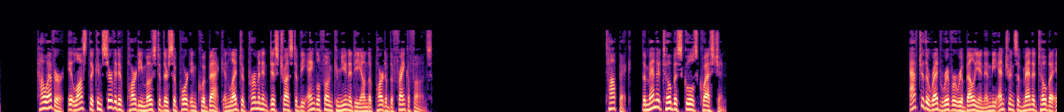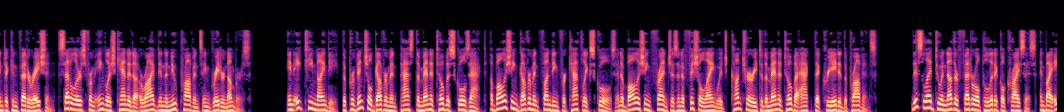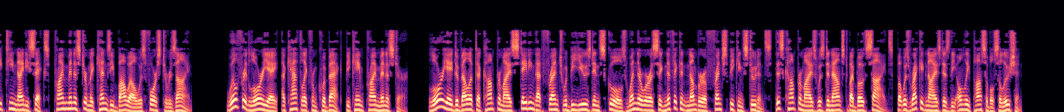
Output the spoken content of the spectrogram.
However, it lost the Conservative Party most of their support in Quebec and led to permanent distrust of the Anglophone community on the part of the Francophones. The Manitoba Schools question After the Red River Rebellion and the entrance of Manitoba into Confederation, settlers from English Canada arrived in the new province in greater numbers. In 1890, the provincial government passed the Manitoba Schools Act, abolishing government funding for Catholic schools and abolishing French as an official language, contrary to the Manitoba Act that created the province. This led to another federal political crisis, and by 1896, Prime Minister Mackenzie Bowell was forced to resign. Wilfrid Laurier, a Catholic from Quebec, became Prime Minister. Laurier developed a compromise stating that French would be used in schools when there were a significant number of French-speaking students. This compromise was denounced by both sides, but was recognized as the only possible solution.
